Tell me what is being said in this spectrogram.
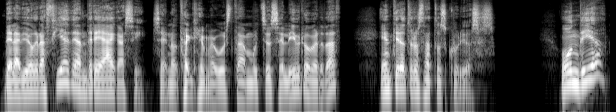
de la biografía de André Agassi, se nota que me gusta mucho ese libro, ¿verdad? Entre otros datos curiosos. Un día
